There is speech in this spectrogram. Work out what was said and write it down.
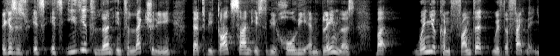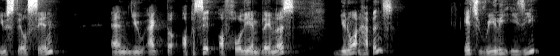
Because it's, it's, it's easier to learn intellectually that to be God's son is to be holy and blameless, but when you're confronted with the fact that you still sin and you act the opposite of holy and blameless, you know what happens? It's really easy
